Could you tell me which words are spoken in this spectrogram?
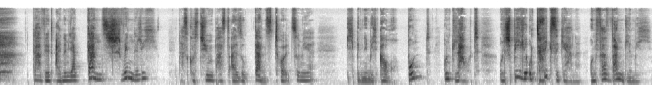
da wird einem ja ganz schwindelig. Das Kostüm passt also ganz toll zu mir. Ich bin nämlich auch bunt und laut und spiele und trickse gerne und verwandle mich.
